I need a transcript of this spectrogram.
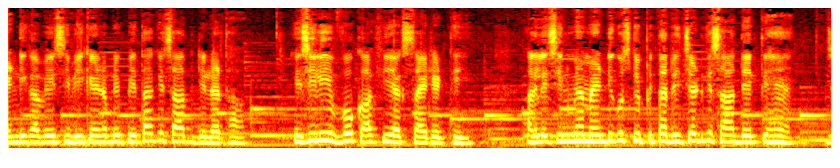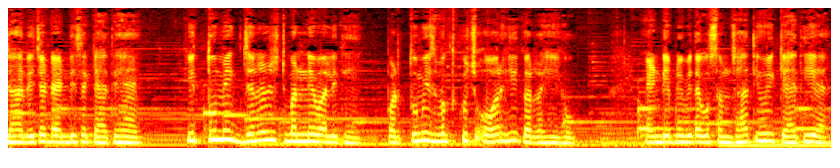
एंडी का वैसी वीकेंड अपने पिता के साथ डिनर था। इसीलिए वो काफ़ी एक्साइटेड थी। अगले सीन में हम एंडी को उसके पिता रिचर्ड के साथ देखते हैं, जहाँ रिचर्ड एंडी से कहते हैं कि तुम एक जर्नलिस्ट बनने वाली थी, पर तुम इस वक्त कुछ और ही कर रही हो। एंडी अपने पिता को समझाती हुई कहती है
